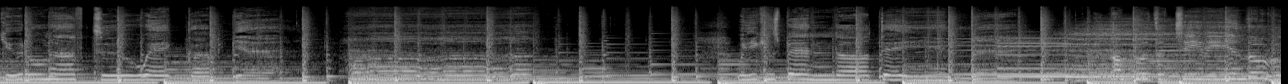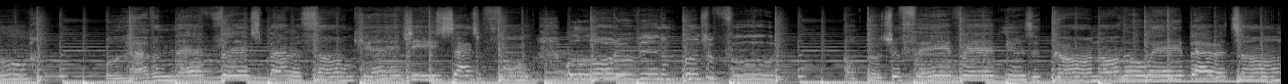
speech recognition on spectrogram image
You don't have to Netflix marathon. Kenny G saxophone. We'll order in a bunch of food. I'll put your favorite music on all the way baritone.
